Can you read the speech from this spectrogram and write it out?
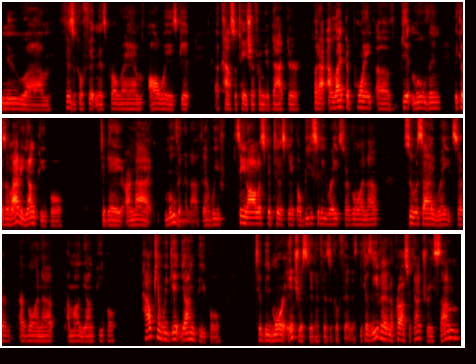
new um, physical fitness program. Always get a consultation from your doctor. But I, I like the point of get moving because a lot of young people today are not moving enough, and we've seen all the statistic. Obesity rates are going up, suicide rates are are going up among young people. How can we get young people to be more interested in physical fitness? Because even across the country, some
